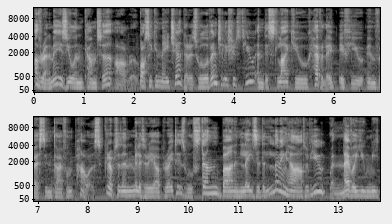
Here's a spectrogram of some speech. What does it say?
Other enemies you'll encounter are robotic in nature, that will eventually shoot at you and dislike you heavily if you invest in Typhon powers. Corrupted and military operators will stun, burn and laser the living hell out of you whenever you meet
